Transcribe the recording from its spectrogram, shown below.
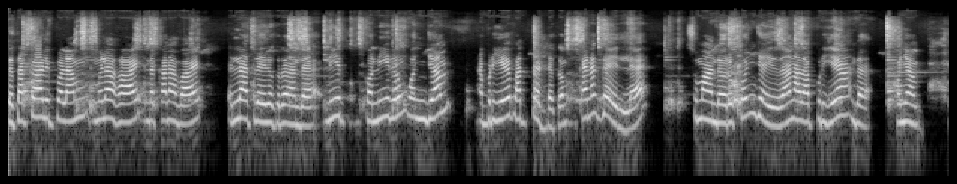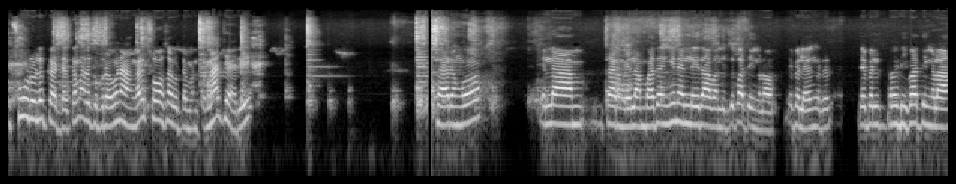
இந்த தக்காளி பழம் மிளகாய் இந்த கணவாய் எல்லாத்துல இருக்கிற அந்த நீர் கொ- நீரும் கொஞ்சம் அப்படியே வத்தட்டுக்கும். கணக்க இல்லை. சும்மா அந்த ஒரு கொஞ்சம் இதுதான். அது அப்படியே அந்த கொஞ்சம் சூடு இழுக்கட்டுக்கும். அதுக்கு பிறகு நாங்கள் சோசை விட்டோம்னு சொன்னா சரி. சாருங்கோ எல்லாம் சாருங்க எல்லாம் பதங்கி நல்ல இதாக வந்துட்டு பார்த்தீங்களோ டெபிள் எங்கிட்ட டெபிள் ரெடி பார்த்தீங்களா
